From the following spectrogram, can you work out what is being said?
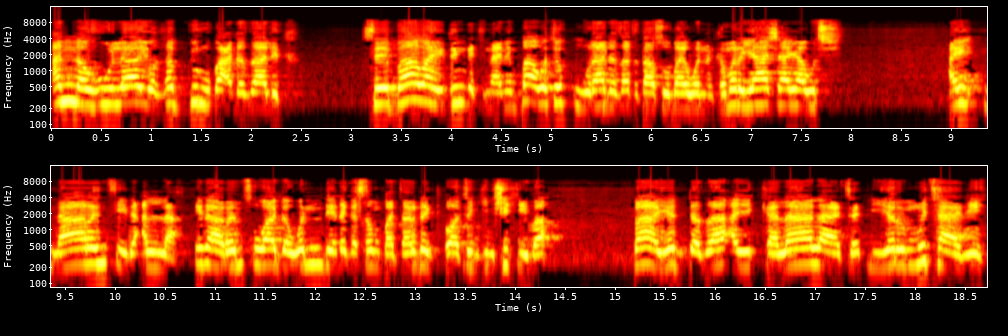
annahu la yughabbiru ba'da zalik. Sai bawa ya dinga tunanin ba wata kura da za ta taso bayan wannan kamar ya sha ya wuce. Ai na rantse da Allah ina rantsuwa da wanda ya daga san ba tare da wata gimshiki ba. Ba yadda za a yi kalalata diyar mutane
